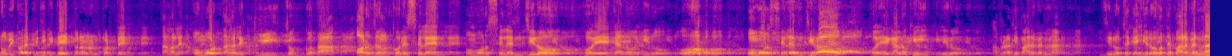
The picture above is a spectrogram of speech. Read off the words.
নবী করে পৃথিবীতে প্রেরণ করতেন। তাহলে ওমর তাহলে কি যোগ্যতা অর্জন করেছিলেন? ওমর ছিলেন জিরো। হয়ে গেল হিরো। ও ওমর ছিলেন জিরো। হয়ে গেল কি? হিরো। আপনারা কি পারবেন না? জিরো থেকে হিরো হতে পারবেন না।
